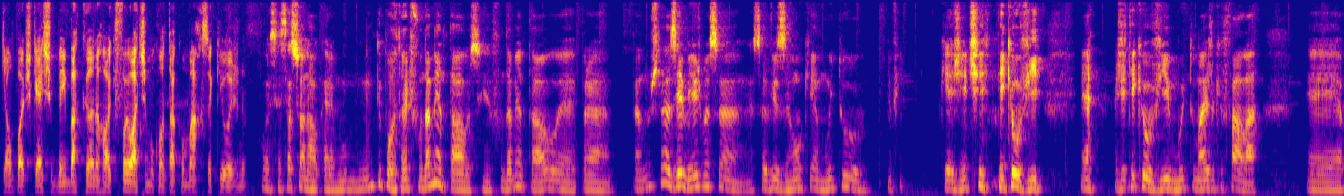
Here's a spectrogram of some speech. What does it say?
que é um podcast bem bacana. Rock, foi ótimo contar com o Marcos aqui hoje, né? Pô, sensacional, cara. Muito importante, fundamental, assim, fundamental é para nos trazer mesmo essa, essa visão que é muito, enfim, que a gente tem que ouvir, né? A gente tem que ouvir muito mais do que falar. É,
